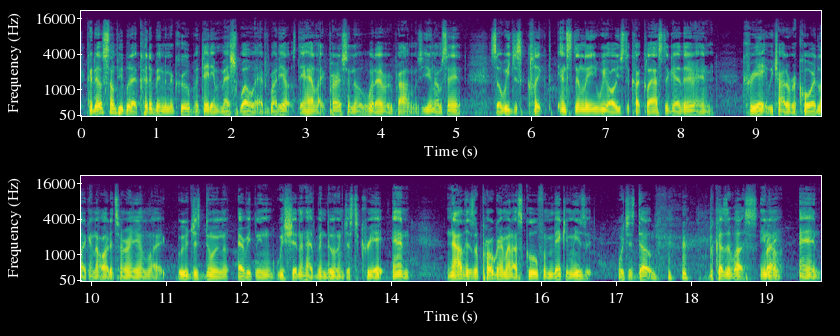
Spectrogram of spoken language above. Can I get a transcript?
Because there was some people that could have been in the crew, but they didn't mesh well with everybody else. They had like personal whatever problems. You know what I'm saying? So we just clicked instantly. We all used to cut class together and create. We try to record like in the auditorium. Like we were just doing everything we shouldn't have been doing just to create. And now there's a program at our school for making music, which is dope because of us. You know, Right. and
